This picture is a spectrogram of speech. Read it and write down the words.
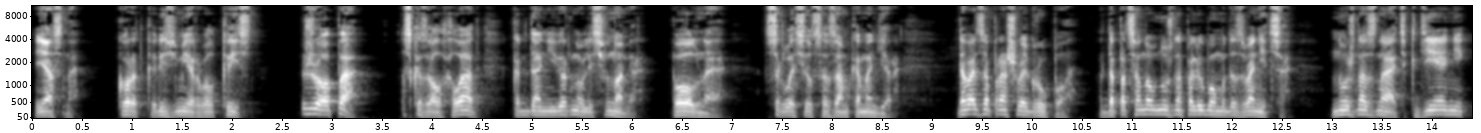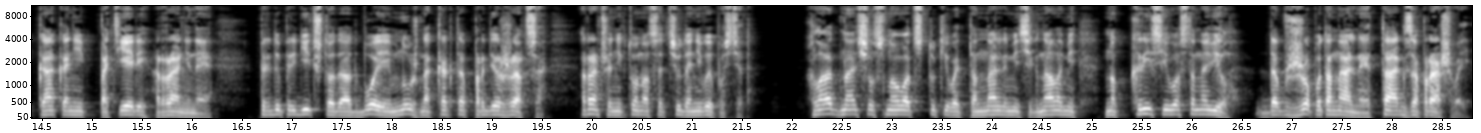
Ясно. Коротко резюмировал Крис. «Жопа!» — сказал Хлад, когда они вернулись в номер. «Полная», — согласился замкомандир. «Давай запрашивай группу. До пацанов нужно по-любому дозвониться. Нужно знать, где они, как они, потери, раненые. Предупредить, что до отбоя им нужно как-то продержаться. Раньше никто нас отсюда не выпустит. Хлад начал снова отстукивать тональными сигналами, но Крис его остановил. «Да в жопу тональные, так запрашивай».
